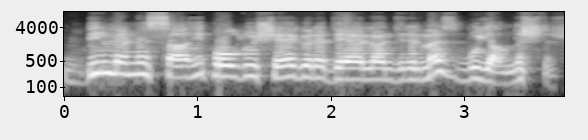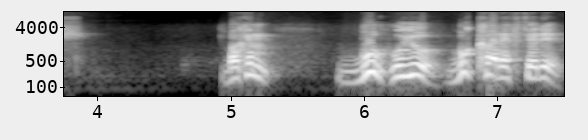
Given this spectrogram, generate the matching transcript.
Birilerinin sahip olduğu şeye göre değerlendirilmez. Bu yanlıştır. Bakın bu huyu, bu karakteri,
